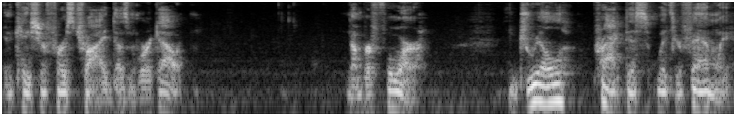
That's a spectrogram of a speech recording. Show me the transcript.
in case your first try doesn't work out. Number four, drill practice with your family.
